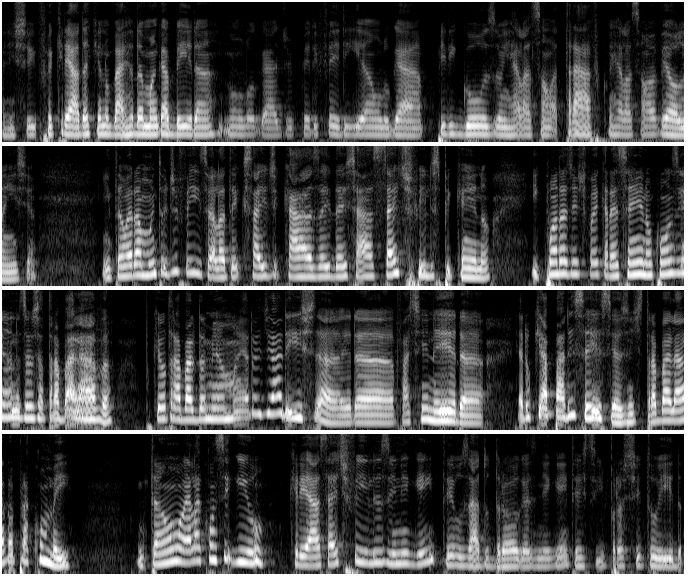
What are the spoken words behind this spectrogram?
A gente foi criada aqui no bairro da Mangabeira, num lugar de periferia, um lugar perigoso em relação a tráfico, em relação à violência. Então era muito difícil ela ter que sair de casa e deixar sete filhos pequenos. E quando a gente foi crescendo, com 11 anos eu já trabalhava, porque o trabalho da minha mãe era diarista, era faxineira, era o que aparecesse, a gente trabalhava para comer. Então ela conseguiu criar sete filhos e ninguém ter usado drogas, ninguém ter se prostituído.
